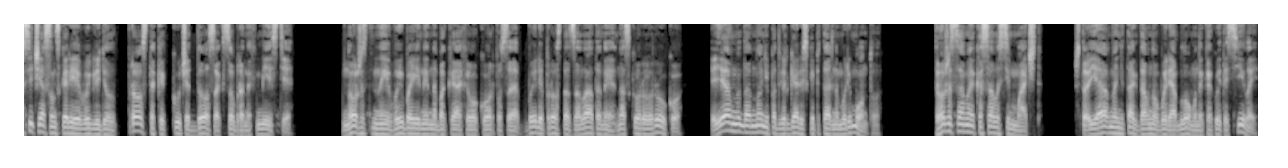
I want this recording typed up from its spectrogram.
сейчас он скорее выглядел просто как куча досок, собранных вместе. Множественные выбоины на боках его корпуса были просто залатаны на скорую руку и явно давно не подвергались капитальному ремонту. То же самое касалось и мачт, что явно не так давно были обломаны какой-то силой,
